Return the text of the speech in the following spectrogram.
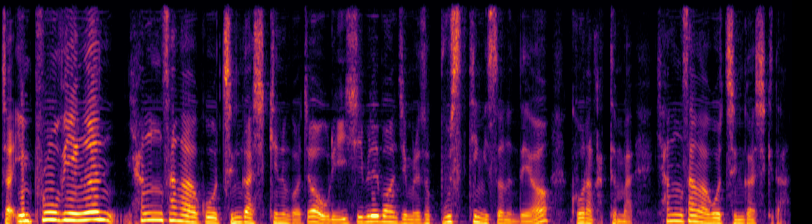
자, improving은 향상하고 증가시키는 거죠. 우리 21번 지문에서 boosting 있었는데요. 그거랑 같은 말. 향상하고 증가시키다.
